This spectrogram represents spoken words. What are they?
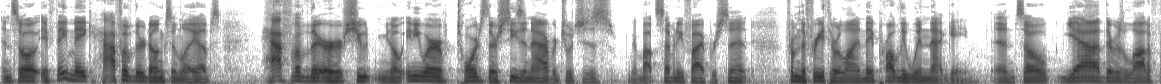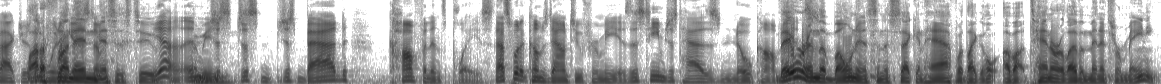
And so if they make half of their dunks and layups, half of their shoot, you know, anywhere towards their season average, which is about 75% from the free throw line, they probably win that game. And so, yeah, there was a lot of factors. A lot that of front end them. misses, too. Yeah, I and mean- just just just bad confidence plays. That's what it comes down to for me. Is this team just has no confidence? They were in the bonus in the second half with like oh, about ten or eleven minutes remaining.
